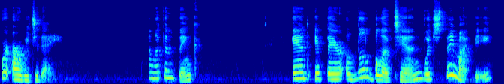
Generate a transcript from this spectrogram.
where are we today? And let them think. And if they're a little below 10, which they might be,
